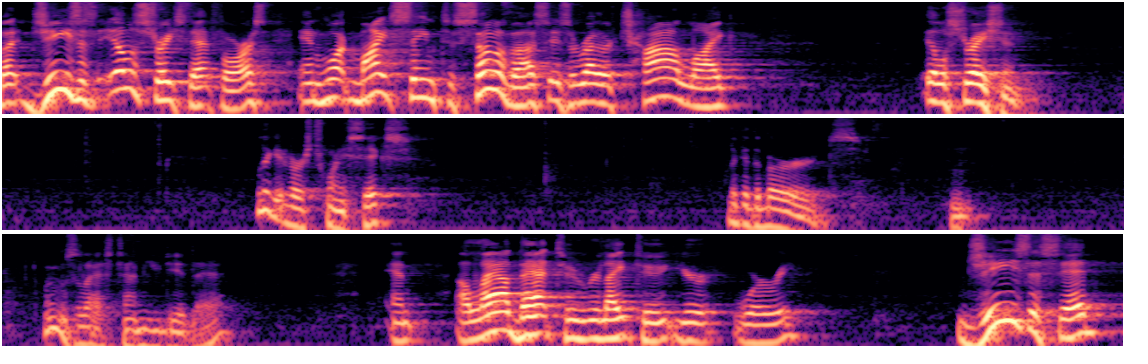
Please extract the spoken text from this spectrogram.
But Jesus illustrates that for us, and what might seem to some of us is a rather childlike illustration. Look at verse 26. Look at the birds. Hmm. When was the last time you did that? And allowed that to relate to your worry. Jesus said,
